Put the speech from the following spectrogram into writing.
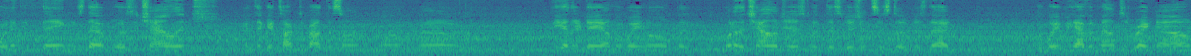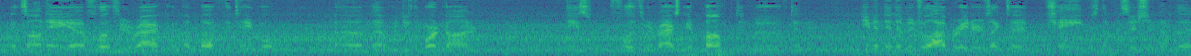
One of the things that was a challenge, I think I talked about this on on uh, the other day on the way home, but one of the challenges with this vision system is that the way we have it mounted right now, it's on a uh, flow-through rack above the table um, that we do the work on. These flow-through racks get bumped and moved, and even individual operators like to change the position of the,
